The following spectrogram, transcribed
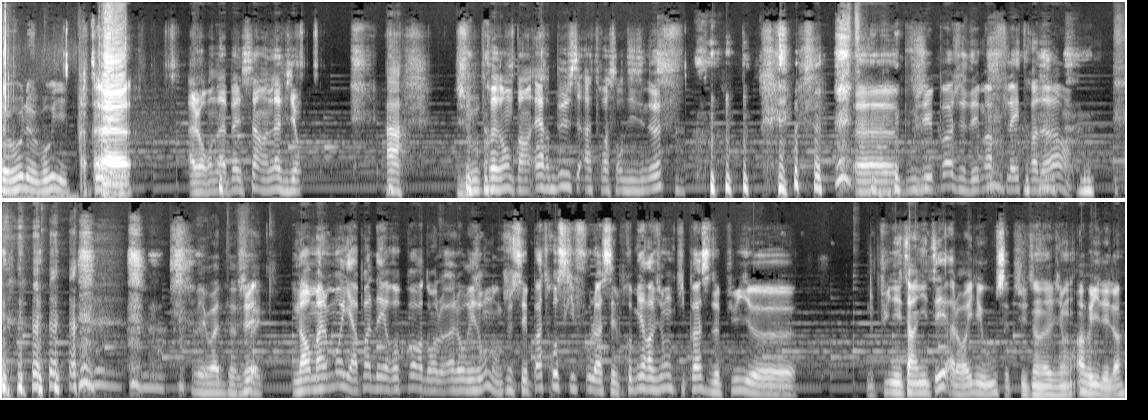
J'avoue, le bruit Euh, alors on appelle ça un avion. Ah. Je vous présente un Airbus A319. euh, bougez pas, je démarre Flight Radar. Mais what the fuck? Normalement, il n'y a pas d'aéroport dans le- à l'horizon, donc je sais pas trop ce qu'il fout là. C'est le premier avion qui passe depuis, euh, depuis une éternité. Alors il est où cette putain d'avion? Ah oui, il est là.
